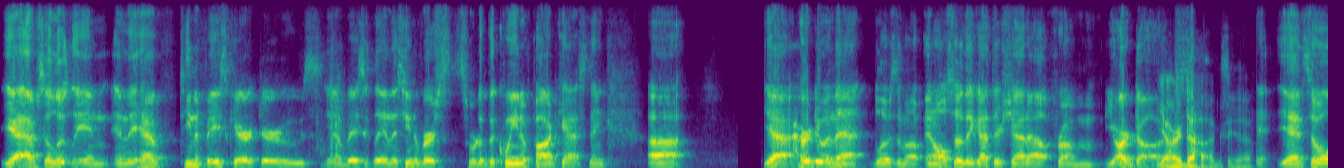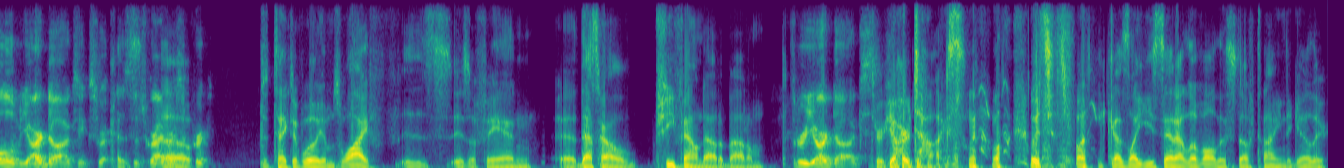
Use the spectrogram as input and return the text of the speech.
Yeah, absolutely. And and they have Tina Fey's character, who's you know basically in this universe, sort of the queen of podcasting. Uh, yeah, her doing that blows them up. And also they got their shout out from Yard Dogs. Yard dogs, yeah. Yeah, and so all of Yard Dogs ex- subscribers uh, are pr- Detective Williams' wife is is a fan. Uh, that's how she found out about him through Yard Dogs. through Yard Dogs, which is funny because, like you said, I love all this stuff tying together.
